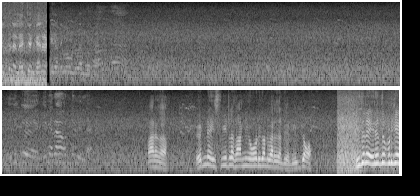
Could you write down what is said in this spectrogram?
எத்தனை லட்சம் கனடா தாண்டி போக தான் போகிறேன் இதுக்கு நிகராக ஒன்றும் இல்லை பாருங்க. என்ன ஸ்பீடில் தண்ணி ஓடிக்கொண்டு வருதுன்னு சொல்லி. ஐயோ. இதில் இருந்தபடியே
